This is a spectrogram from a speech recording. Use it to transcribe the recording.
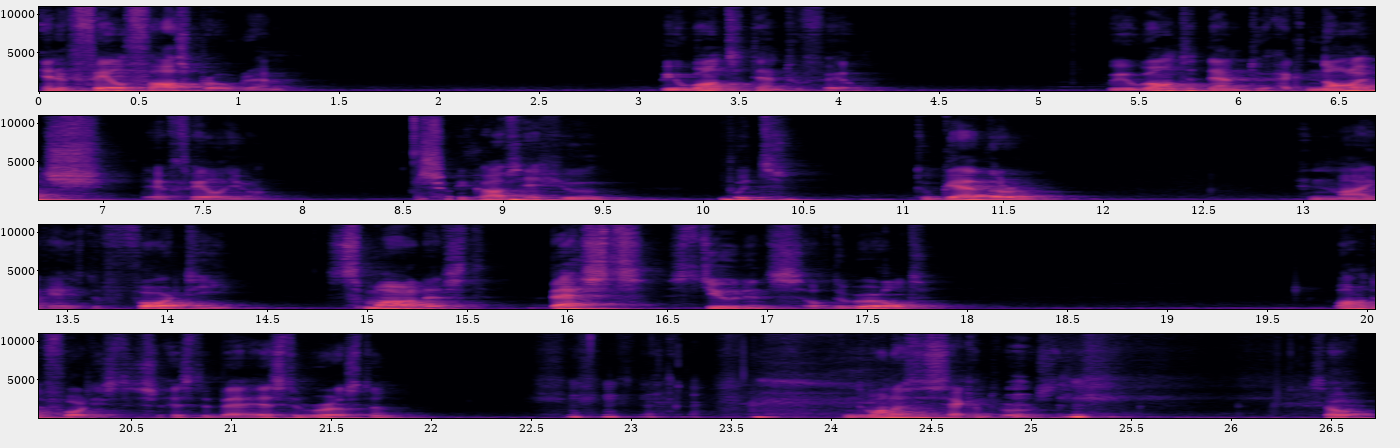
in a fail fast program. We wanted them to fail. We wanted them to acknowledge their failure. So- Because if you put together, in my case, the 40 smartest, best students of the world, one of the 40 is, the, be- is the worst, huh? and the one is the second worst. So,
